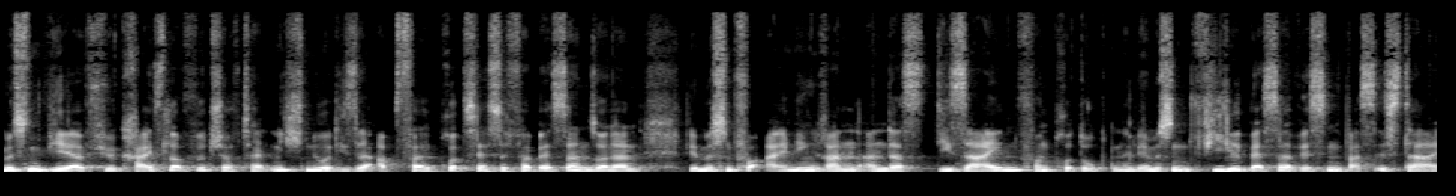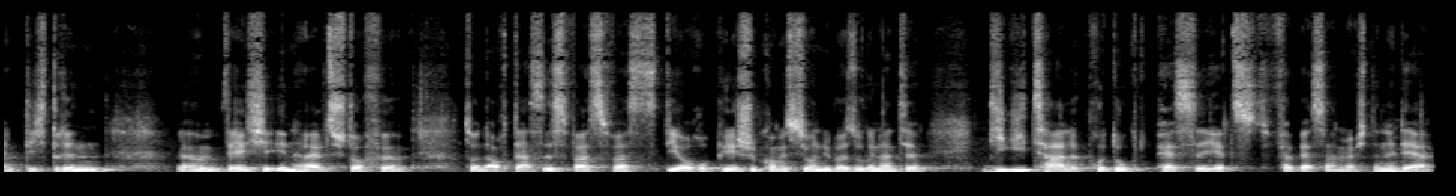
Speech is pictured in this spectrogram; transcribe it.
müssen wir für Kreislaufwirtschaft halt nicht nur diese Abfallprozesse verbessern, sondern wir müssen vor allen Dingen ran an das Design von Produkten. Wir müssen viel besser wissen, was ist da eigentlich drin, ähm, welche Inhaltsstoffe. So, und auch das ist was, was die Europäische Kommission über sogenannte digitale Produktpässe jetzt verbessern möchte. Ne? Der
